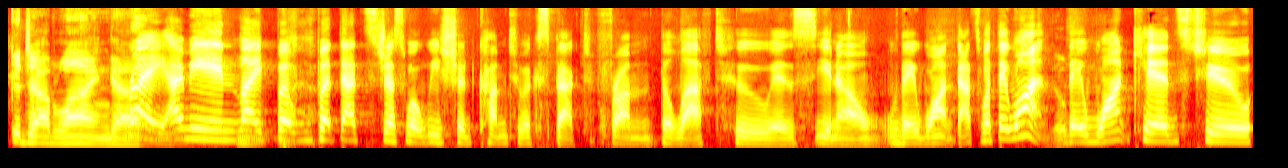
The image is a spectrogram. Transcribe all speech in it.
Good job lying, guys. Right. I mean, like, but but that's just what we should come to expect from the left, who is, you know, they want that's what they want. Yep. They want kids to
